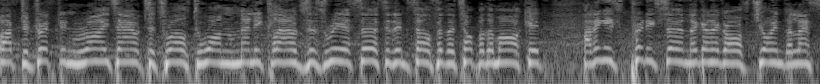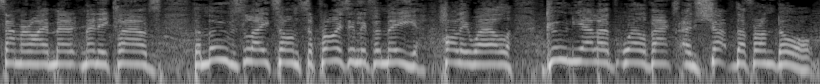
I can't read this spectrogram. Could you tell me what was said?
After drifting right out to 12 to 1, Many Clouds has reasserted himself at the top of the market. I think he's pretty certain they're going to go off joint the last Samurai Many Clouds. The moves late on, surprisingly for me, Holywell, Goon Yellow well backed and shut the front door.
